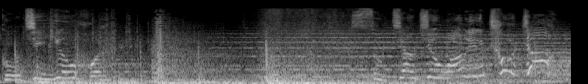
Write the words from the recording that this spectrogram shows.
古迹英魂。宋将军亡灵出征。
